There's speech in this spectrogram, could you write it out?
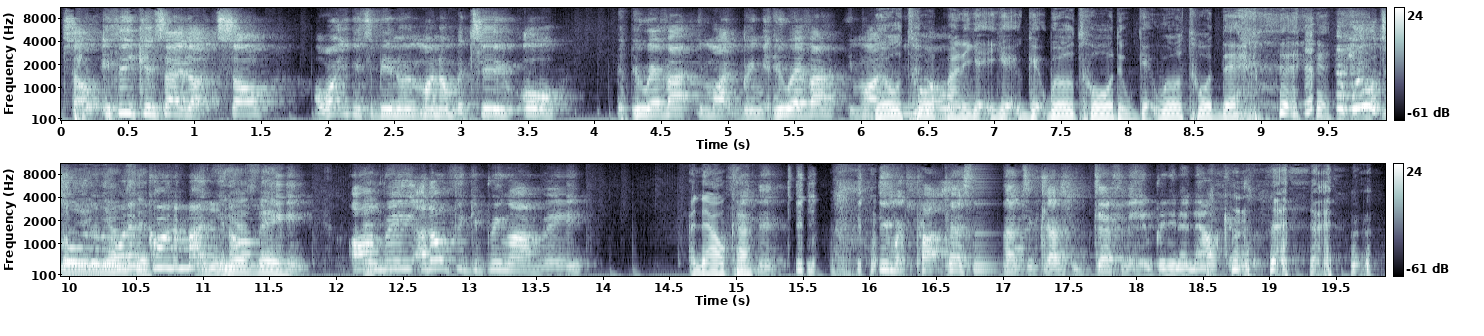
So if he can say like, so I want you to be my number two, or whoever he might bring, whoever he might. Will you Todd, know, man, you get you get get Wiltord, get Wiltord there. Yeah, Will Todd, Yeah, and yeah, all them yeah. kind of man. You Yeah, know what I yeah. mean? Henri, I don't think you bring Henri. Anelka. There's too, there's too much pa- personality clash. You definitely ain't bringing Anelka.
